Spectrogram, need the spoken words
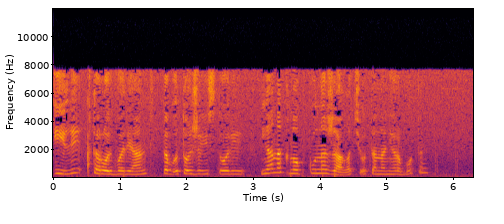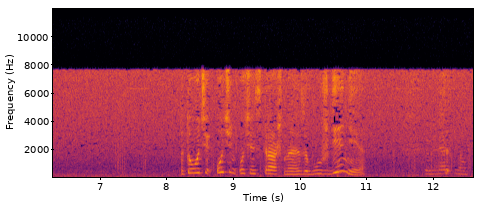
Или второй вариант того, той же истории. Я на кнопку нажала, что-то она не работает. Это очень-очень-очень страшное заблуждение. Поменять кнопку.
